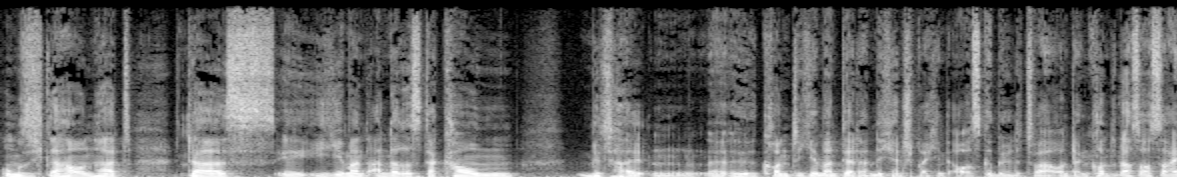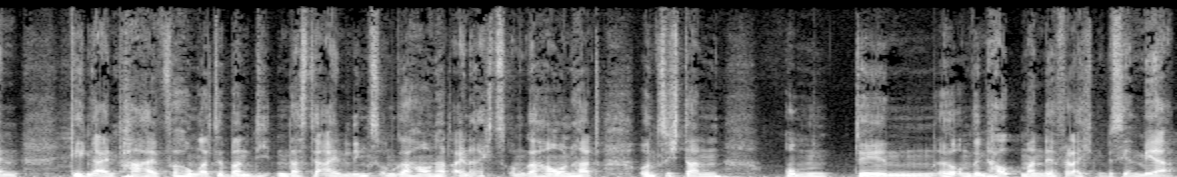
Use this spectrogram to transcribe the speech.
um sich gehauen hat, dass jemand anderes da kaum mithalten äh, konnte, jemand, der dann nicht entsprechend ausgebildet war. Und dann konnte das auch sein, gegen ein paar halb verhungerte Banditen, dass der einen links umgehauen hat, einen rechts umgehauen hat und sich dann um den, äh, um den Hauptmann, der vielleicht ein bisschen mehr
